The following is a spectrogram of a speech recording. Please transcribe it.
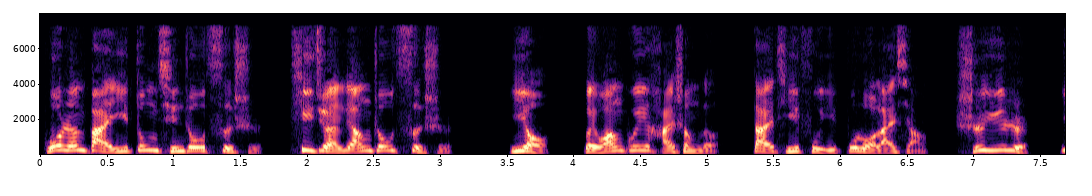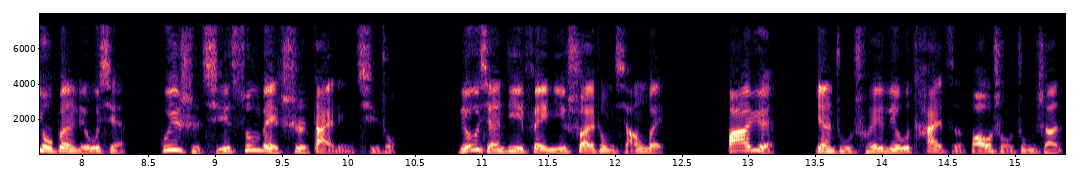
国人拜以东秦州刺史，替卷凉州刺史。已有魏王归还胜乐。代提复以部落来降，十余日，又奔刘显，归使其孙辈赤带领其众。刘显弟费尼率众降魏。八月，燕主垂刘太子保守中山，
